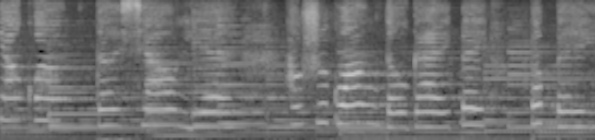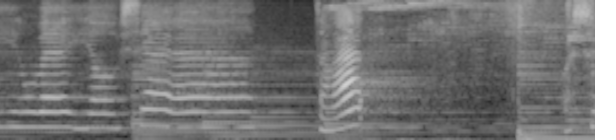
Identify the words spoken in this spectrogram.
阳光的笑脸，好时光都该被宝贝，因为有限。早安。我学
